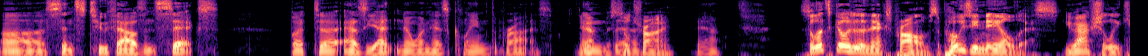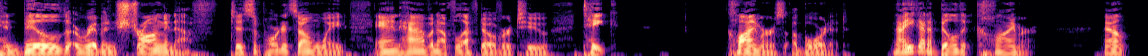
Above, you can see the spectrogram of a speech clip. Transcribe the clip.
uh, since 2006. But uh, as yet, no one has claimed the prize. Yeah. And, we're still uh, trying. Yeah. So let's go to the next problem. Suppose you nail this. You actually can build a ribbon strong enough to support its own weight and have enough left over to take climbers aboard it. Now you got to build a climber. Now,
